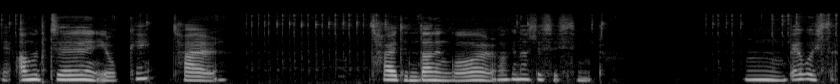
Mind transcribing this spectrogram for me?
네, 아무튼 이렇게 잘, 잘 된다는 걸 확인하실 수 있습니다. 음, 빼고 있어요.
